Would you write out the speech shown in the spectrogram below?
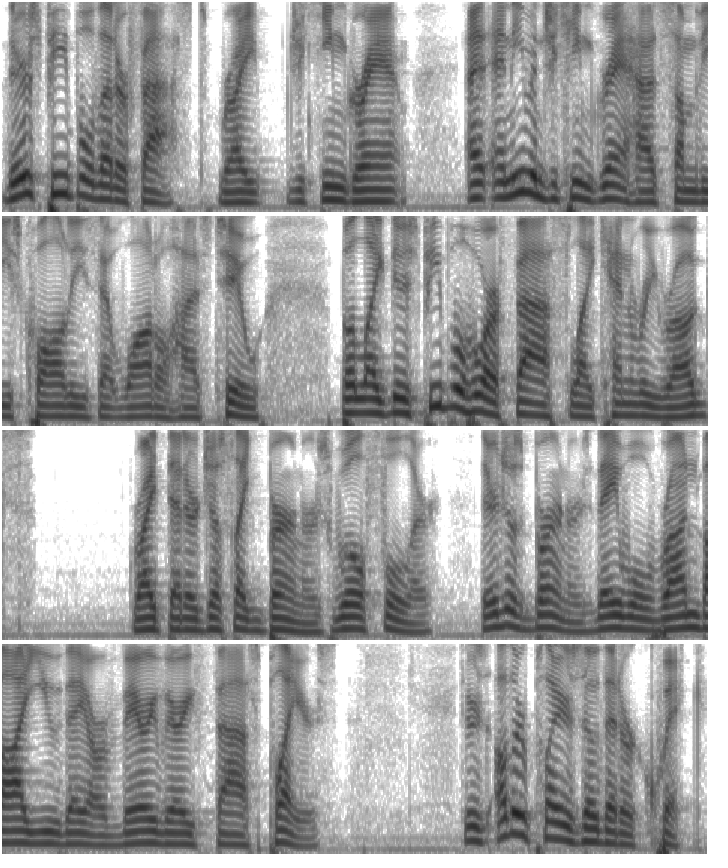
There's people that are fast, right? Jakeem Grant, and, and even Jakeem Grant has some of these qualities that Waddle has too. But like there's people who are fast like Henry Ruggs, right? That are just like burners. Will Fuller. They're just burners. They will run by you. They are very, very fast players. There's other players though that are quick.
